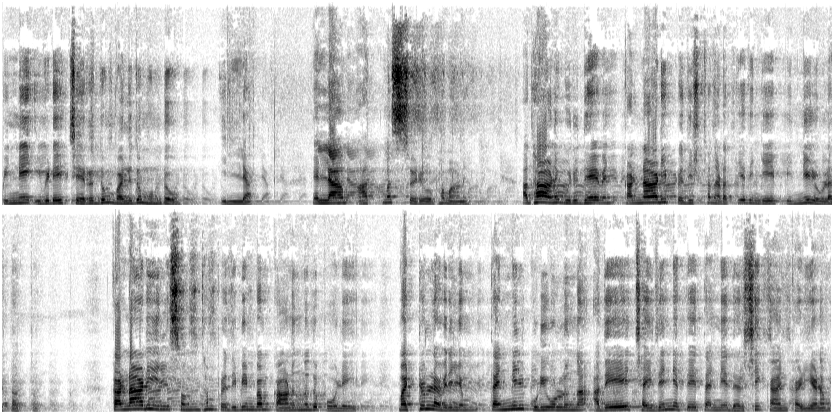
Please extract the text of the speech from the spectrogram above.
പിന്നെ ഇവിടെ ചെറുതും വലുതുമുണ്ടോ ഇല്ല. എല്ലാം ആത്മസ്വരൂപമാണ്. അതാണ് ഗുരുദേവൻ കണ്ണാടി പ്രതിഷ്ഠ നടത്തിയതിന്റെ പിന്നിലുള്ള തത്വം. കണ്ണാടിയിൽ സ്വന്തം പ്രതിബിംബം കാണുന്നത് പോലെ മറ്റുള്ളവരിലും തന്നിൽ കുടികൊള്ളുന്ന അതേ ചൈതന്യത്തെ തന്നെ ദർശിക്കാൻ കഴിയണം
